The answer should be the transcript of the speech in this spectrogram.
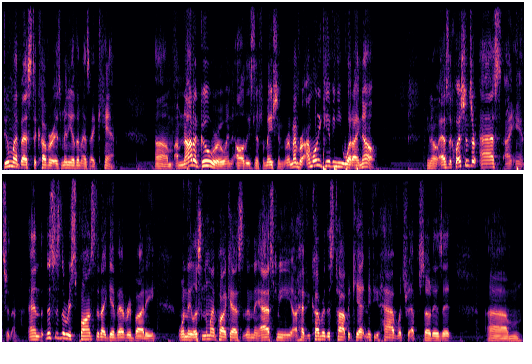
do my best to cover as many of them as I can. Um, I'm not a guru in all these information. Remember, I'm only giving you what I know. You know, as the questions are asked, I answer them. And this is the response that I give everybody when they listen to my podcast and they ask me, Have you covered this topic yet? And if you have, which episode is it? Um,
